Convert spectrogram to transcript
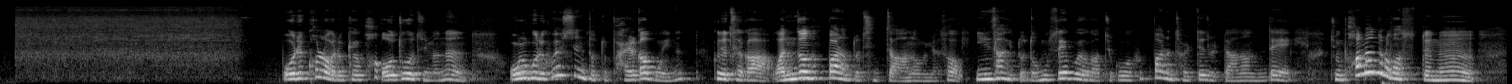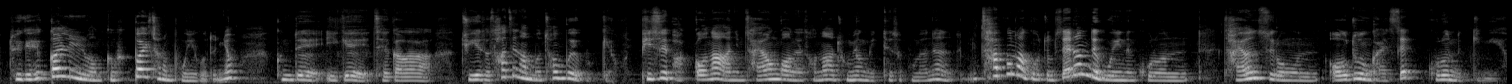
머리 컬러가 이렇게 확 어두워지면은 얼굴이 훨씬 더 좀 밝아 보이는? 근데 제가 완전 흑발은 또 진짜 안 어울려서 인상이 또 너무 세 보여가지고 흑발은 절대 절대 안 하는데 지금 화면으로 봤을 때는 되게 헷갈릴 만큼 흑발처럼 보이거든요? 근데 이게 제가 뒤에서 사진 한번 첨부해 볼게요. 빛을 받거나 아니면 자연광에서나 조명 밑에서 보면은 차분하고 좀 세련돼 보이는 그런 자연스러운 어두운 갈색? 그런 느낌이에요.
